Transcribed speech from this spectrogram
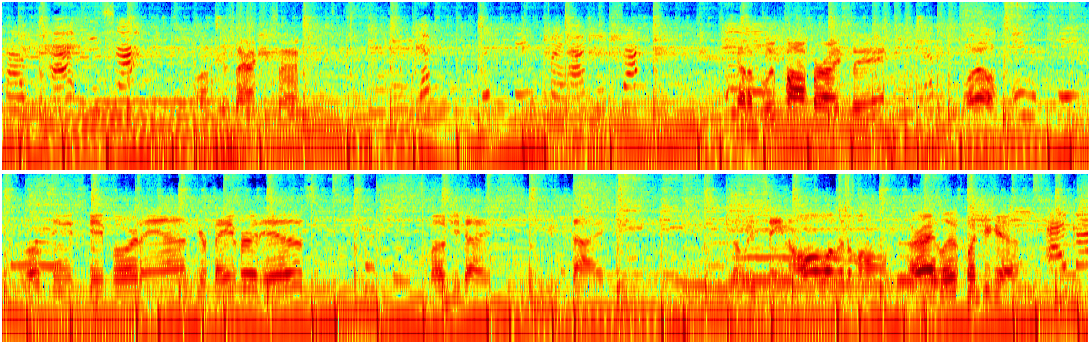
Hacky sack. Well, here's the hacky sack. Yep. This is my hacky sack. Got a blue popper, I see. What else? And a paper. Little teeny skateboard, and your favorite is Cookie. emoji dice. Die. So we've seen all over the mall. All right, Luke, what'd you get? I got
